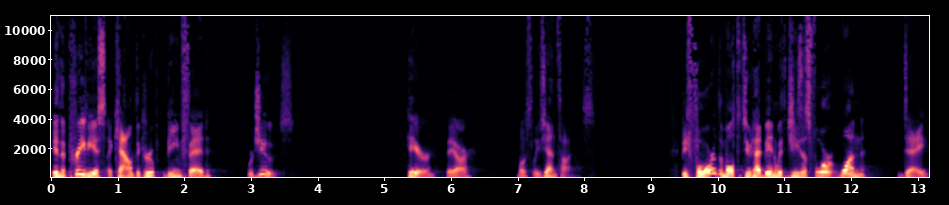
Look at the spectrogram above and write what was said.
In the previous account, the group being fed were Jews. Here, they are mostly Gentiles. Before, the multitude had been with Jesus for one day.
